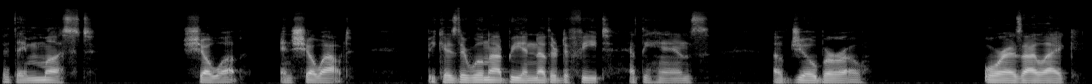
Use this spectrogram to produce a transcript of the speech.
that they must show up and show out because there will not be another defeat at the hands of Joe Burrow, or as I like,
